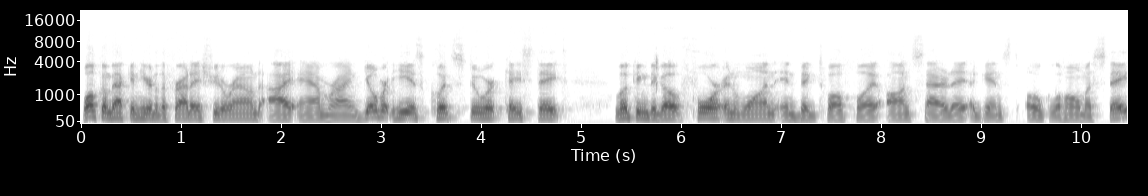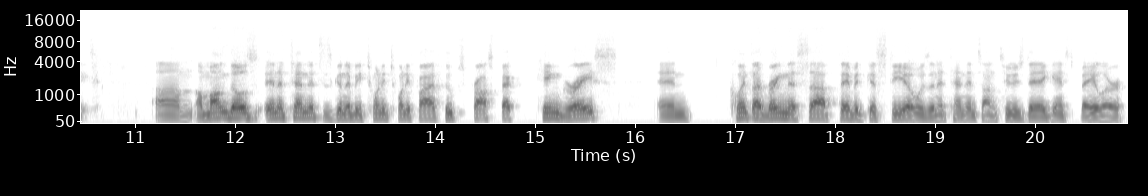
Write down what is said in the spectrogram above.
Welcome back in here to the Friday shoot around. I am Ryan Gilbert. He is Clent Stewart, K State, looking to go four and one in Big 12 play on Saturday against Oklahoma State. Um, among those in attendance is going to be 2025 Hoops prospect King Grace. And Clent, I bring this up. David Castillo was in attendance on Tuesday against Baylor.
